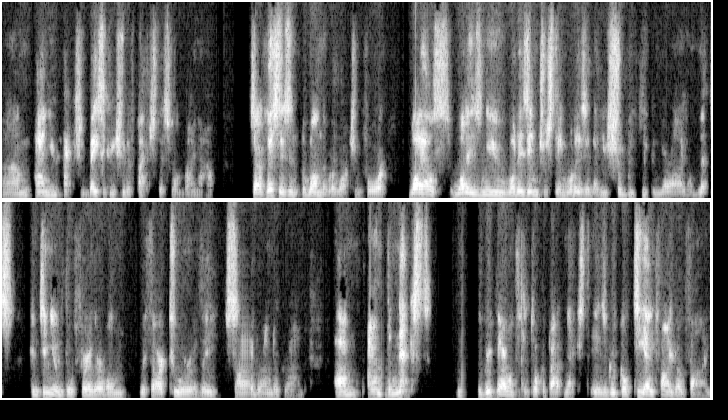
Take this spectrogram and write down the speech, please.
um, and you actually basically should have patched this one by now. So if this isn't the one that we're watching for, what else? What is new? What is interesting? What is it that you should be keeping your eye on? Let's continue a little further on with our tour of the cyber underground. Um, and the next, the group that I wanted to talk about next is a group called TA505.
